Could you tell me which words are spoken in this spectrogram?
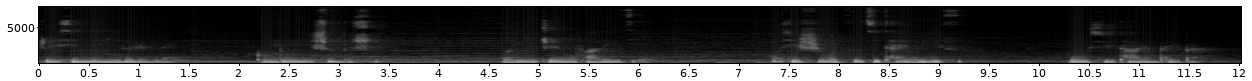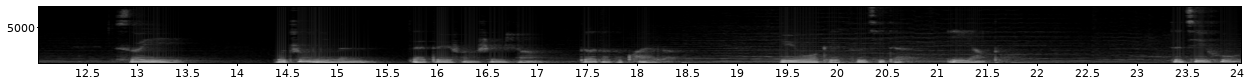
追寻另一个人类。共度一生的事，我一直无法理解。或许是我自己太有意思，无需他人陪伴。所以，我祝你们在对方身上得到的快乐，与我给自己的一样多。这几乎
